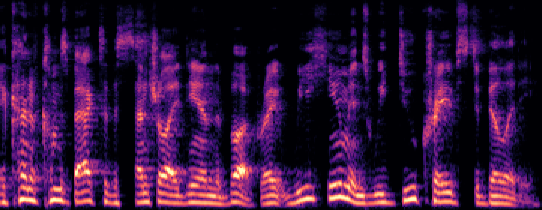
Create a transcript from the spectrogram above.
it kind of comes back to the central idea in the book, right? We humans, we do crave stability.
